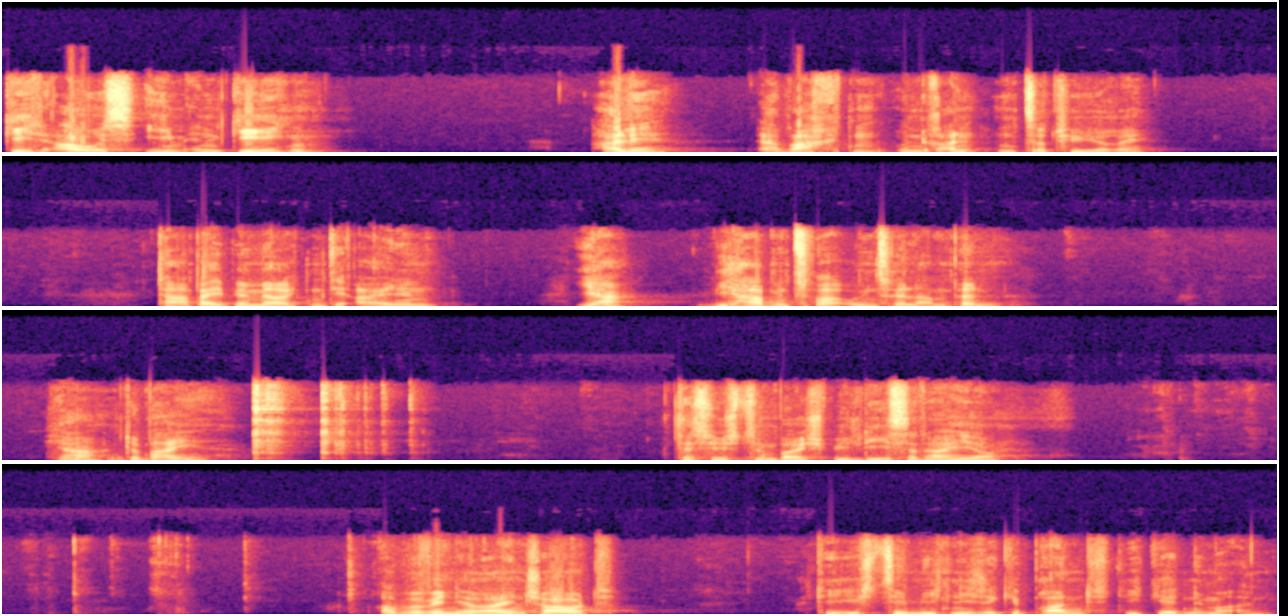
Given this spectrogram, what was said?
Geht aus ihm entgegen. Alle erwachten und rannten zur Türe. Dabei bemerkten die einen, ja, wir haben zwar unsere Lampen, ja, dabei. Das ist zum Beispiel diese da hier. Aber wenn ihr reinschaut, die ist ziemlich niedergebrannt, die geht nicht mehr an.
